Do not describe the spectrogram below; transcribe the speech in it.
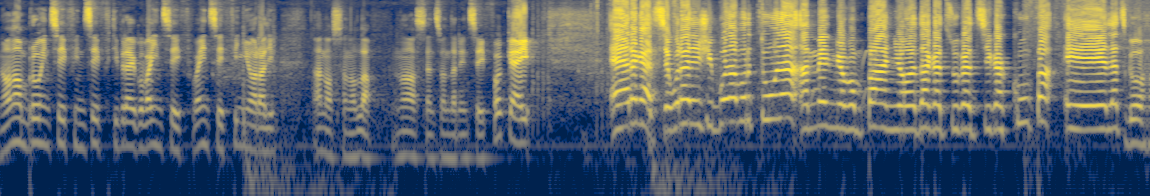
No no bro in safe in safe ti prego vai in safe Vai in safe ignorali Ah no stanno là Non ha senso andare in safe Ok eh ragazzi augurateci buona fortuna. A me il mio compagno Takatsukazi Kakupa E let's go.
